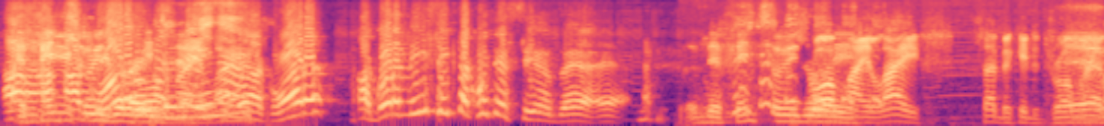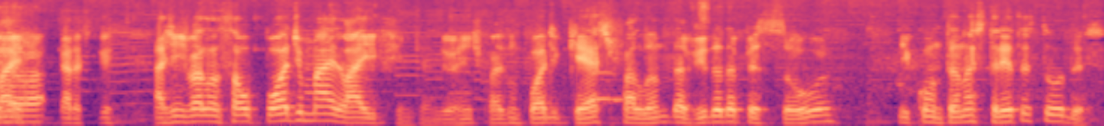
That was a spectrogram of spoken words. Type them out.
Ah, Defende seu agora, ídolo aí, é, é, agora, agora nem sei o que tá acontecendo. É, é. Defende seu ídolo Draw. My Life, sabe aquele Draw É, My Life? não. Cara, a gente vai lançar o Pod My Life, entendeu? A gente faz um podcast falando da vida da pessoa e contando as tretas todas,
